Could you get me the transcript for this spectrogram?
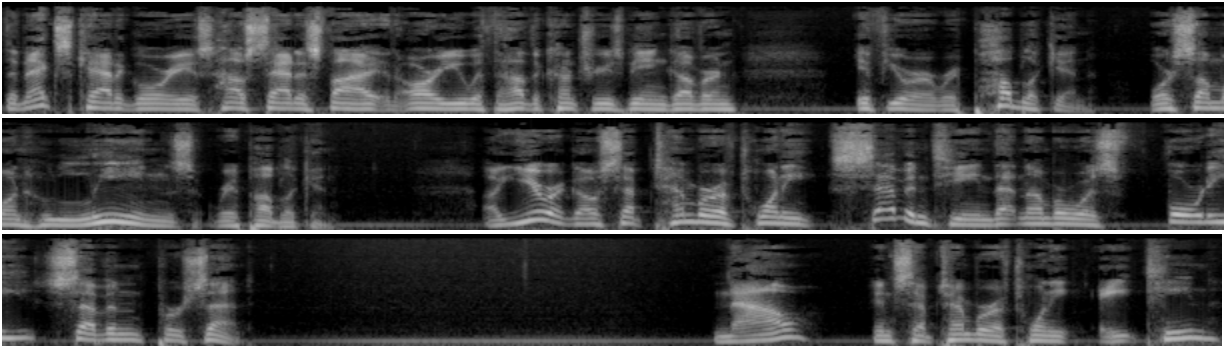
The next category is how satisfied are you with how the country is being governed if you're a Republican or someone who leans Republican. A year ago, September of 2017, that number was 47%. Now, in September of 2018,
